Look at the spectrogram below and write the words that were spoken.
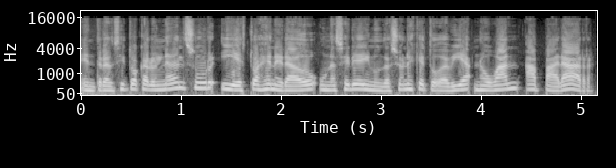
en tránsito a Carolina del Sur y esto ha generado una serie de inundaciones que todavía no van a parar.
